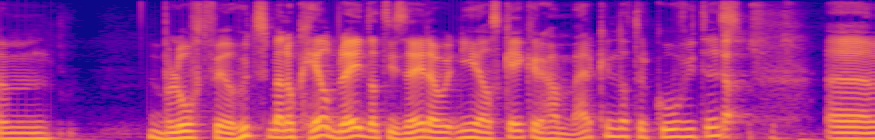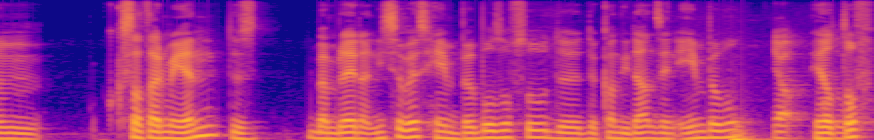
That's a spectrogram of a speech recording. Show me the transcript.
Um, belooft veel goeds. Ik ben ook heel blij dat hij zei dat we het niet als kijker gaan merken dat er COVID is. Ja, um, ik zat daarmee in, dus ik ben blij dat het niet zo is. Geen bubbels of zo. De, de kandidaten zijn één bubbel. Ja, heel tof.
